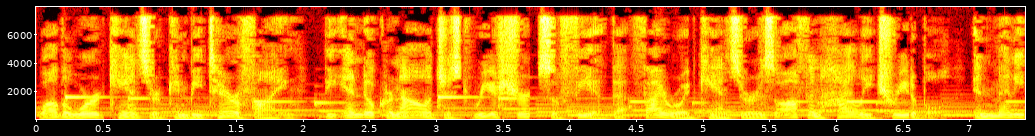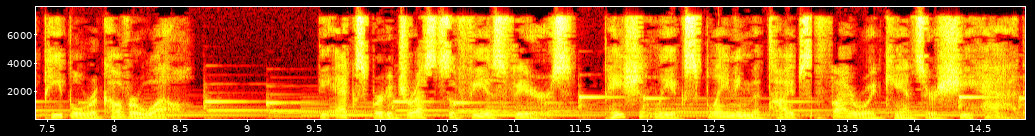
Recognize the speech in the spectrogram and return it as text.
While the word cancer can be terrifying, the endocrinologist reassured Sophia that thyroid cancer is often highly treatable, and many people recover well. The expert addressed Sophia's fears, patiently explaining the types of thyroid cancer she had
